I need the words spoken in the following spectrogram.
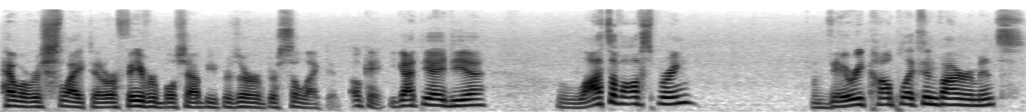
however slight or favorable, shall be preserved or selected. Okay, you got the idea? Lots of offspring, very complex environments,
